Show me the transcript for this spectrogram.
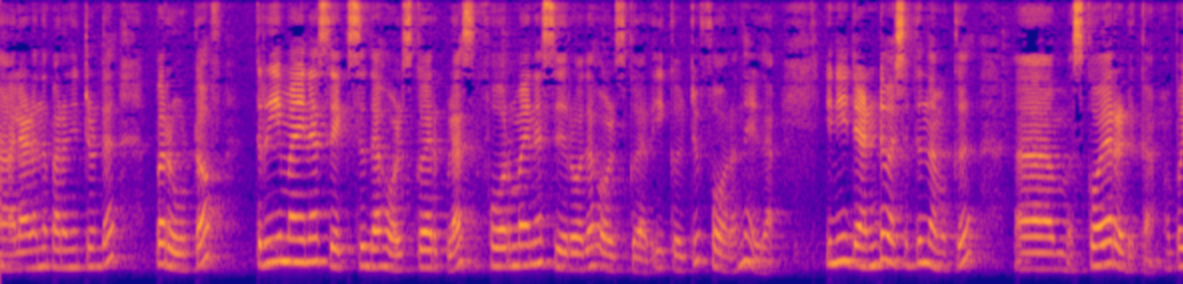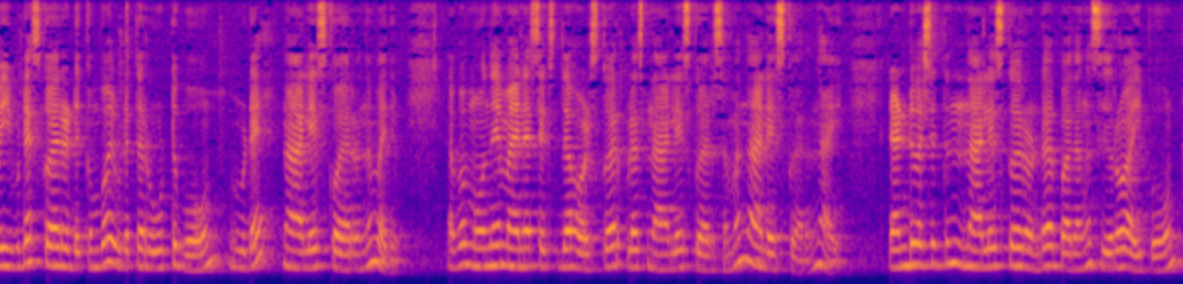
നാലാണെന്ന് പറഞ്ഞിട്ടുണ്ട്. അപ്പൊ root of three minus X the whole square plus four minus zero the whole square equal to four എന്ന് എഴുതാം. ഇനി രണ്ട് വശത്ത് നമുക്ക് സ്ക്വയർ എടുക്കാം. അപ്പോൾ ഇവിടെ സ്ക്വയർ എടുക്കുമ്പോൾ ഇവിടുത്തെ റൂട്ട് പോവും. ഇവിടെ നാല് സ്ക്വയർ എന്ന് വരും. അപ്പോൾ മൂന്ന് minus x the whole square plus നാല് സ്ക്വയർ സമം നാല് സ്ക്വയർ എന്നായി. രണ്ട് വശത്തും നാല് സ്ക്വയർ ഉണ്ട്. അപ്പോൾ അതങ്ങ് സീറോ ആയി പോവും.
